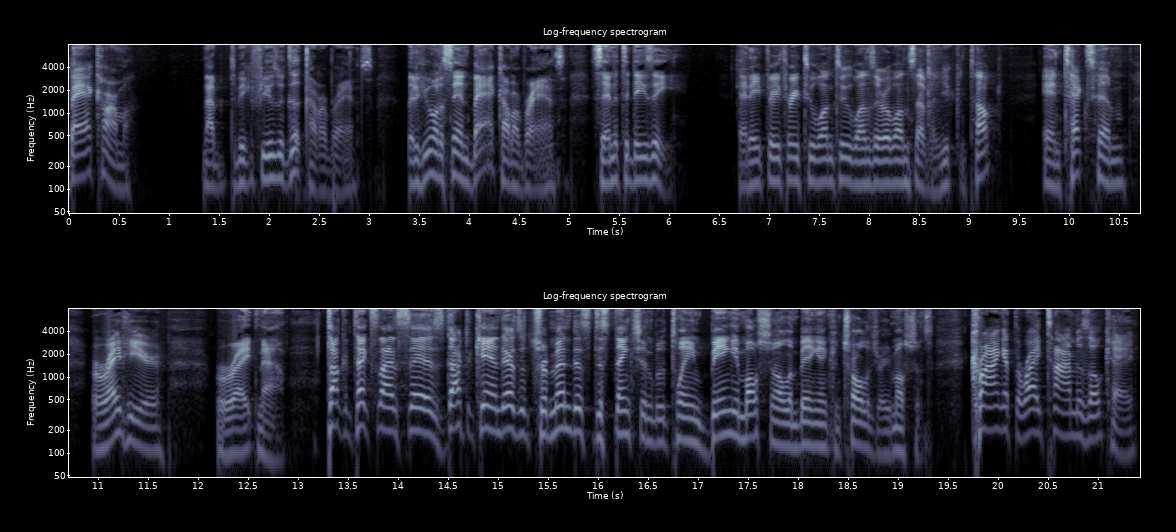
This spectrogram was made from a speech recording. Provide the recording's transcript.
bad karma, not to be confused with good karma brands, but if you want to send bad karma brands, send it to DZ at 833-212-1017. You can talk and text him right here, right now. Talking text line says, Dr. Ken, there's a tremendous distinction between being emotional and being in control of your emotions. Crying at the right time is okay.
